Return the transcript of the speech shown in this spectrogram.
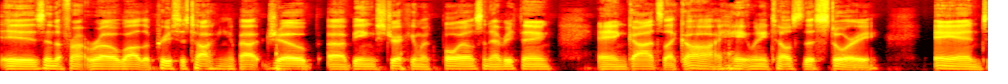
is in the front row while the priest is talking about Job uh, being stricken with boils and everything. And God's like, oh, I hate when he tells this story. And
